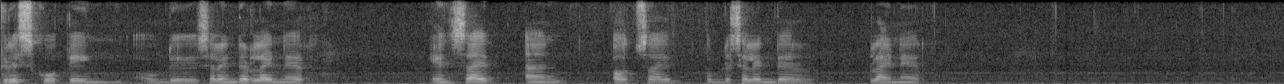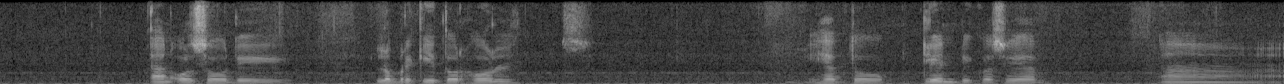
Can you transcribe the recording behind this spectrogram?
grease coating of the cylinder liner inside and outside of the cylinder liner. And also the lubricator holes. You have to clean because we have uh,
